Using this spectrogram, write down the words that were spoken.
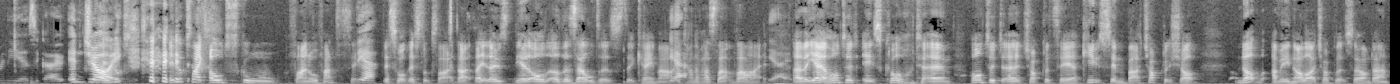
many years ago. Enjoy. It looks, it looks like old school Final Fantasy. Yeah. this is what this looks like. That like, those you know all the other Zeldas that came out. Yeah. It kind of has that vibe. Yeah. Uh, but yeah, haunted. It's called um, haunted uh, chocolatier, cute Simba chocolate shop. Not, I mean, I like chocolate, so I'm down.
